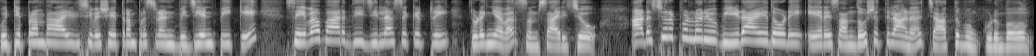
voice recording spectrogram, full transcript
കുറ്റിപ്രം പാലി ശിവക്ഷേത്രം president Vijayan P K Seva Bharati ജില്ലാ സെക്രട്ടറി തുടങ്ങിയവർ സംസാരിച്ചു. അടച്ചുറപ്പുള്ളൊരു വീടായതോടെ ഏറെ സന്തോഷത്തിലാണ് ചാത്തുവും കുടുംബവും.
